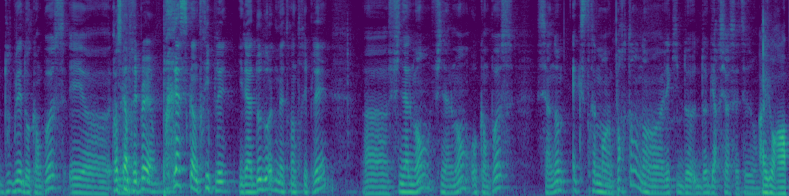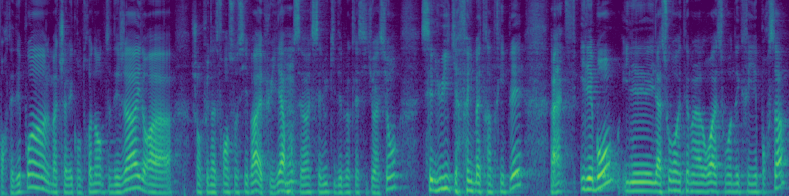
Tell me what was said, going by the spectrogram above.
Doublé d'Ocampos et euh, Presque un triplé. hein. presque un triplé. Il est à deux doigts de mettre un triplé. Euh, finalement, finalement, Ocampos, c'est un homme extrêmement important dans l'équipe de, de Garcia cette saison. Ah, il aura rapporté des points. Le match aller contre Nantes déjà. Il aura championnat de France aussi. Pas. Et puis hier, bon, Mhm. c'est vrai que c'est lui qui débloque la situation. C'est lui qui a failli mettre un triplé. Bah, Ouais. Il est bon. Il, est, il a souvent été maladroit et souvent décrié pour ça.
